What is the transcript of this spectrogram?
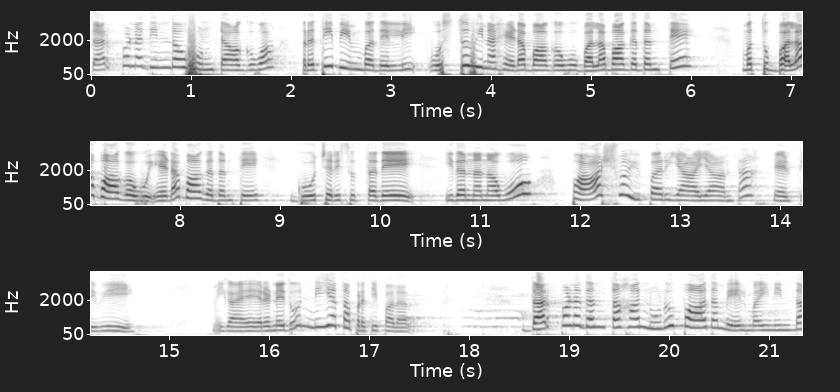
ದರ್ಪಣದಿಂದ ಉಂಟಾಗುವ ಪ್ರತಿಬಿಂಬದಲ್ಲಿ ವಸ್ತುವಿನ ಎಡಭಾಗವು ಬಲಭಾಗದಂತೆ ಮತ್ತು ಬಲಭಾಗವು ಎಡಭಾಗದಂತೆ ಗೋಚರಿಸುತ್ತದೆ. ಇದನ್ನು ನಾವು ಪಾರ್ಶ್ವ ವಿಪರ್ಯಾಯ ಅಂತ ಹೇಳ್ತೀವಿ. ಈಗ ಎರಡನೇದು ನಿಯತ ಪ್ರತಿಫಲ. ದರ್ಪಣದಂತಹ ನುಣುಪಾದ ಮೇಲ್ಮೈನಿಂದ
